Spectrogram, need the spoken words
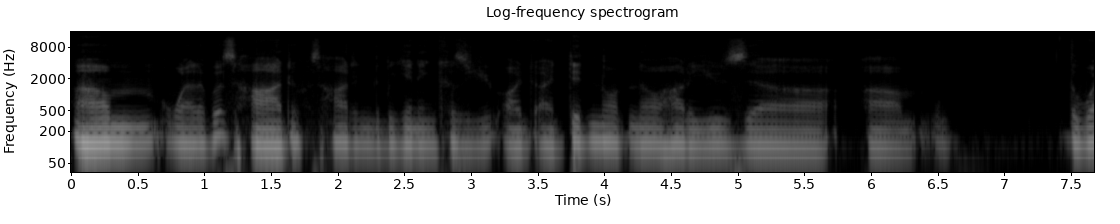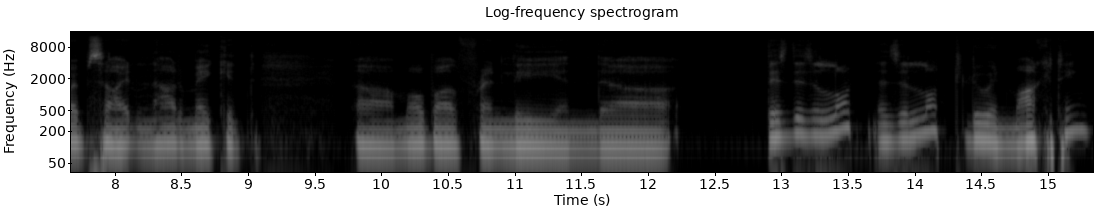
Um, well, it was hard. It was hard in the beginning because I, I did not know how to use uh, um, the website and how to make it uh, mobile friendly. And uh, there's there's a lot there's a lot to do in marketing,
